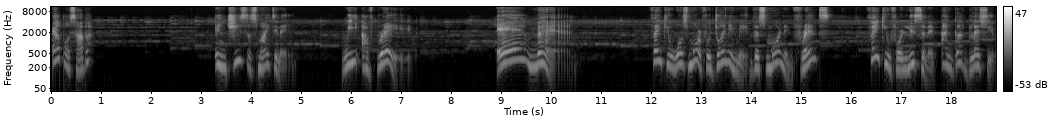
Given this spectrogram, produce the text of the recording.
Help us, Abba. In Jesus' mighty name we have prayed. Amen. Thank you once more for joining me this morning, friends. Thank you for listening and God bless you.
